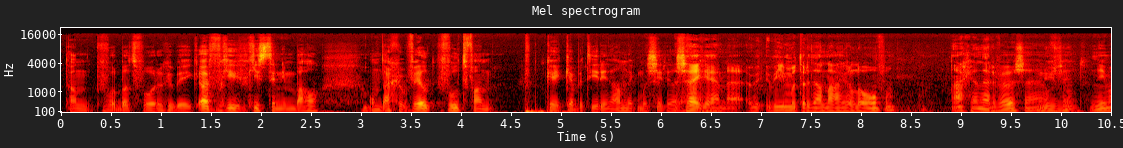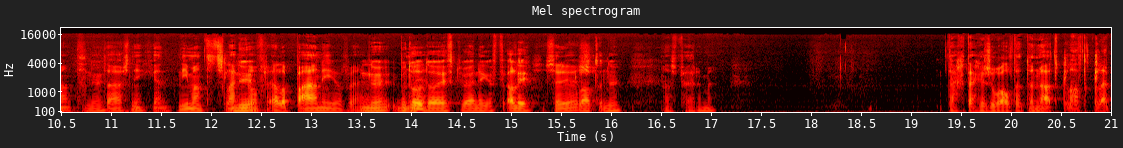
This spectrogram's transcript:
dan bijvoorbeeld vorige week, eh, gi- gisteren in Baal. Omdat je veel voelt van oké, ik heb het hier in handen, ik moet hier... Zeg, en, eh, wie, wie moet er dan aan geloven? Als je nerveus bent? of Niemand. zo? Niemand? Nee. Thuis niet? Geen- Niemand het slachtoffer? El Pani? Of, eh? Nee, maar Nee? dat, heeft weinig... Allee, Serieus? laat het nu. Dat is ferm, hè? Ik dacht dat je zo altijd een uitklaatklep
